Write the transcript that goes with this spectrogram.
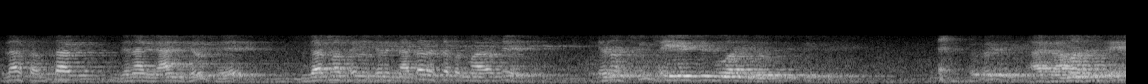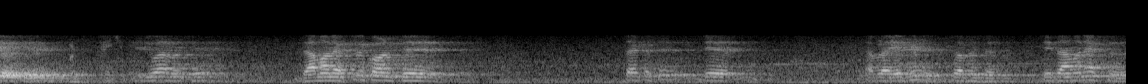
એટલે આ સંસાર જેના જ્ઞાન જરૂર છે સુધાર્થમાં થયેલું છે અને જ્ઞાતા રસ્તા મારે છે એનો શું થઈ રહ્યું છે જોવાની જરૂર છે. આ ડ્રામા શું થઈ રહ્યો છે? એ છે. ડ્રામાનો એક્ટર કોણ છે? તો કહે છે જે આપણા એ છે ને પ્રોફેસર તે ડ્રામાના એક્ટર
